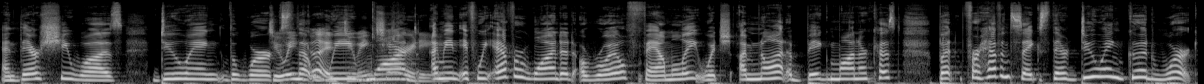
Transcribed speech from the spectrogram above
And there she was doing the work that good, we doing want. charity. I mean, if we ever wanted a royal family, which I'm not a big monarchist, but for heaven's sakes, they're doing good work.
